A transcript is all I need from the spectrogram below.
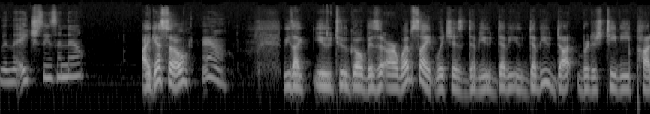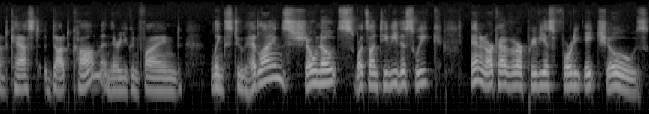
In the H season now. I guess so. Yeah. We'd like you to go visit our website, which is www.britishtvpodcast.com, and there you can find links to headlines, show notes, what's on TV this week, and an archive of our previous 48 shows.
